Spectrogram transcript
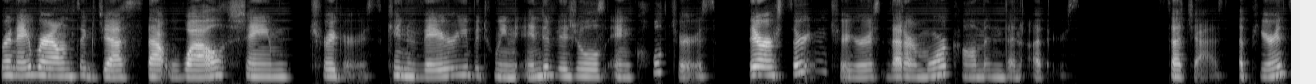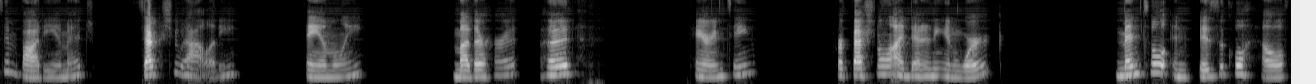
Brene Brown suggests that while shame triggers can vary between individuals and cultures, there are certain triggers that are more common than others, such as appearance and body image, sexuality, family, motherhood, parenting, professional identity and work, mental and physical health,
